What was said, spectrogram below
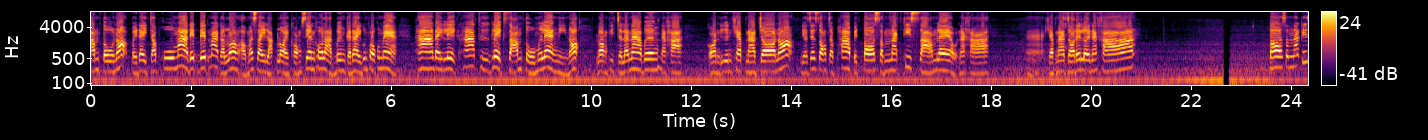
3โตเนาะไปได้จับคู่มาเด็ดเด็ดมากกับลองเอามาใส่หลักลอยของเซียนโคราดเบิงก็ได้คุณพ่อคุณแม่หาได้เลขห้าถือเลขสามโตมือแรงนี่เนาะลองพิจารณาเบิงนะคะ ก่อนอื่นแคปหน้าจอเนาะเดี๋ยวเส้นซองจะพาไปต่อสำนักที่ 3 แล้วนะคะแคปหน้าจอได้เลยนะคะ ต่อสำนักที่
